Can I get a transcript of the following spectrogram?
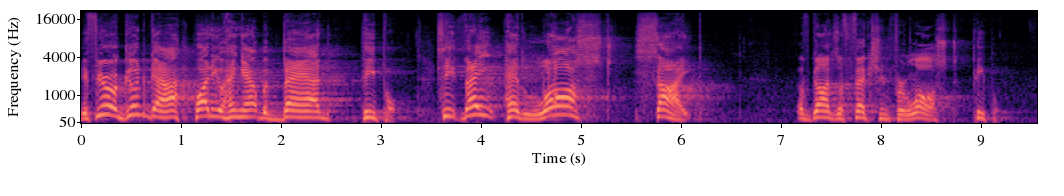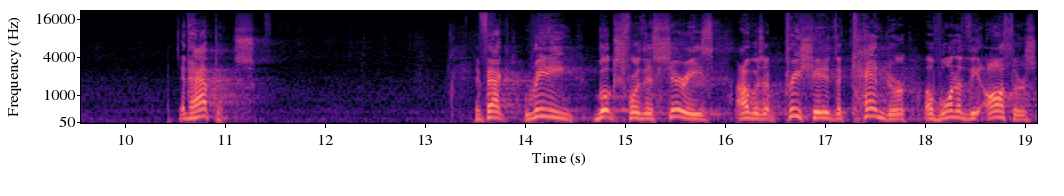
If you're a good guy, why do you hang out with bad people? See, they had lost sight of God's affection for lost people. It happens. In fact, reading books for this series, I was appreciated the candor of one of the authors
